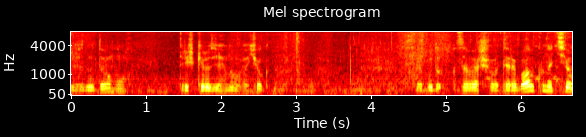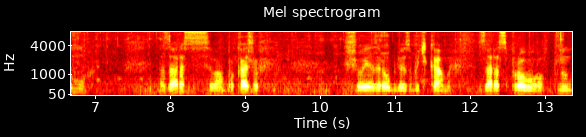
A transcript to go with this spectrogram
Вже додому. Трішки розігнув гачок. Все, буду завершувати рибалку на цьому. А зараз вам покажу, що я зроблю з бичками. Зараз спробував, ну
